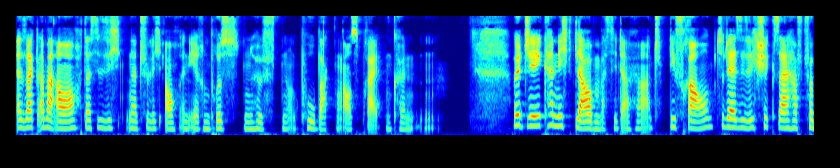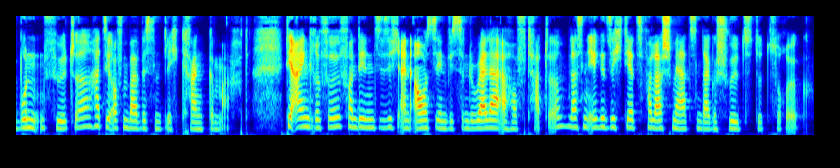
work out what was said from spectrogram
Er sagt aber auch, dass sie sich natürlich auch in ihren Brüsten, Hüften und Pobacken ausbreiten könnten. Roger kann nicht glauben, was sie da hört. Die Frau, zu der sie sich schicksalhaft verbunden fühlte, hat sie offenbar wissentlich krank gemacht. Die Eingriffe, von denen sie sich ein Aussehen wie Cinderella erhofft hatte, lassen ihr Gesicht jetzt voller schmerzender Geschwülste zurück.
